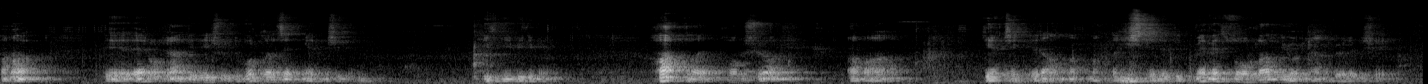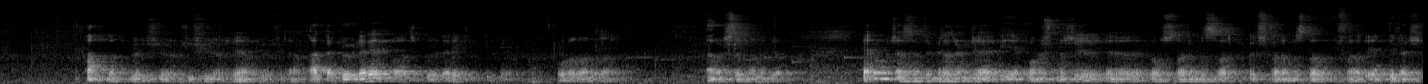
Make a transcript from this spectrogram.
Ama e, Erol Hoca'nın dediği şuydu, vulgarize etmeyelim şeyi. Bilgi, bilimi. Hakla konuşuyor ama gerçekleri anlatmakta hiç tereddüt etme ve zorlanmıyor yani böyle bir şey. Hakla görüşüyor, düşüyor, şey yapıyor filan. Hatta köylere, bazı köylere gitti yani. Oralarda araştırmalar yaptı. Erol Hoca zaten biraz önce e, konuşması e, dostlarımız, arkadaşlarımız da ifade ettiler.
